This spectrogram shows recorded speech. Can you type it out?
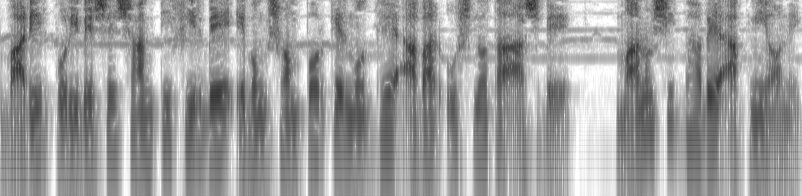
বাড়ির পরিবেশে শান্তি ফিরবে এবং সম্পর্কের মধ্যে আবার উষ্ণতা আসবে। মানসিকভাবে আপনি অনেক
